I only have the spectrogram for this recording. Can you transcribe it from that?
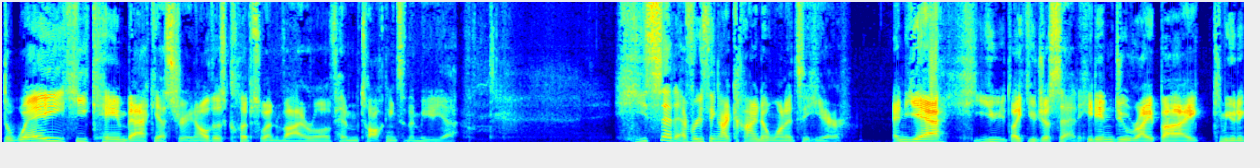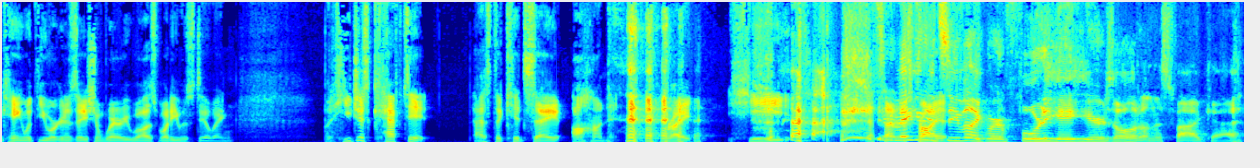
The way he came back yesterday and all those clips went viral of him talking to the media. He said everything I kind of wanted to hear. And yeah, you like you just said, he didn't do right by communicating with the organization where he was, what he was doing. But he just kept it as the kids say, a hundred, right? he You're that's making probably- it seem like we're 48 years old on this podcast.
